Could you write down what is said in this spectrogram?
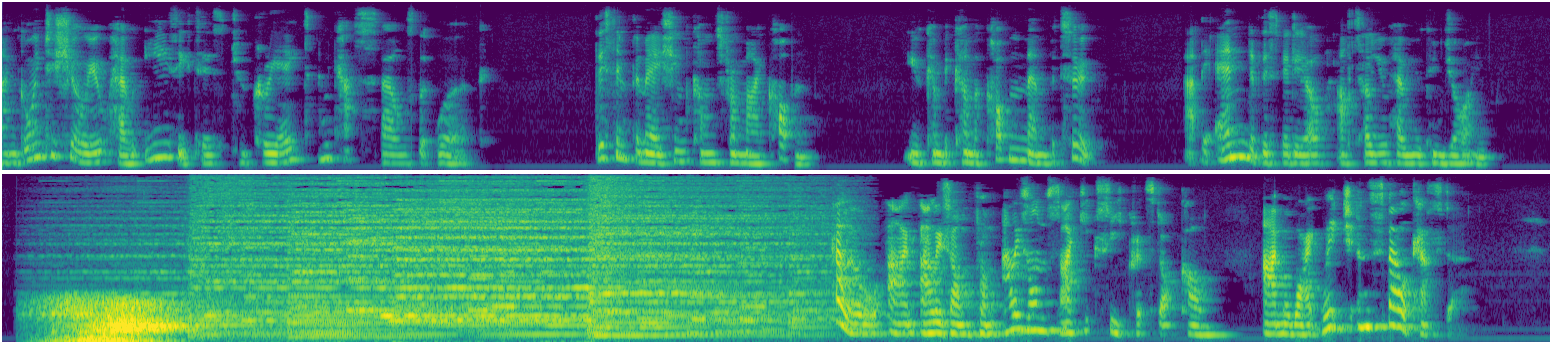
I'm going to show you how easy it is to create and cast spells that work. This information comes from my coven. You can become a coven member too. At the end of this video, I'll tell you how you can join. Hello, I'm Alizon from AlizonPsychicSecrets.com. I'm a white witch and spellcaster.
